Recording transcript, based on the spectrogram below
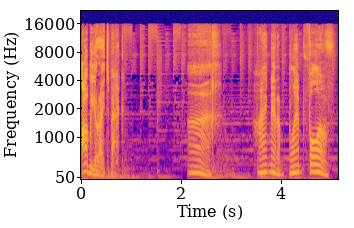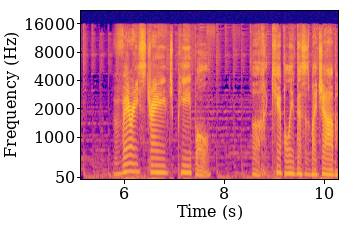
I'll be right back. Ugh. I'm in a blimp full of very strange people. Ugh, I can't believe this is my job.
